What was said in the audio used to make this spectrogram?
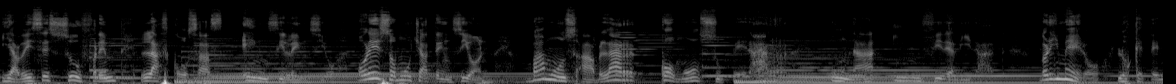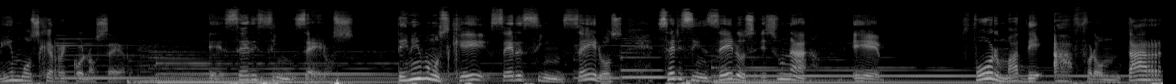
y a veces sufren las cosas en silencio. Por eso mucha atención. Vamos a hablar cómo superar una infidelidad. Primero, lo que tenemos que reconocer eh, ser sinceros. Tenemos que ser sinceros. Ser sinceros es una eh, forma de afrontar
